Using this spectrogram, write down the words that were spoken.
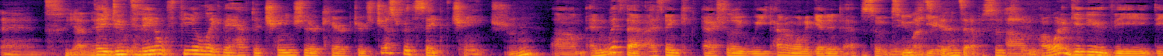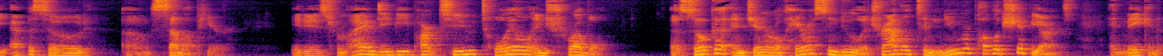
and yeah, They do. can't. They don't feel like they have to change their characters just for the sake of change. Mhm. Um, and with that, I think actually we kind of want to get into episode 2 Let's here. get into episode two. Um, I want to give you the the episode um, sum up here. It is from IMDb Part Two: Toil and Trouble. Ahsoka and General Hera Syndulla travel to New Republic shipyards and make an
